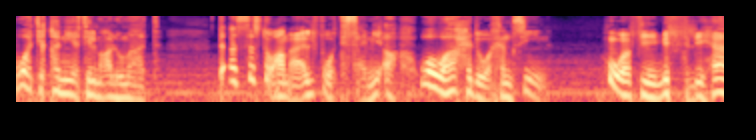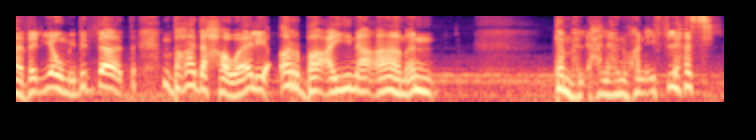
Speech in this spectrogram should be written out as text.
وتقنية المعلومات. تأسست عام 1951 وفي مثل هذا اليوم بالذات بعد حوالي أربعين عاما. تم الإعلان عن إفلاسي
